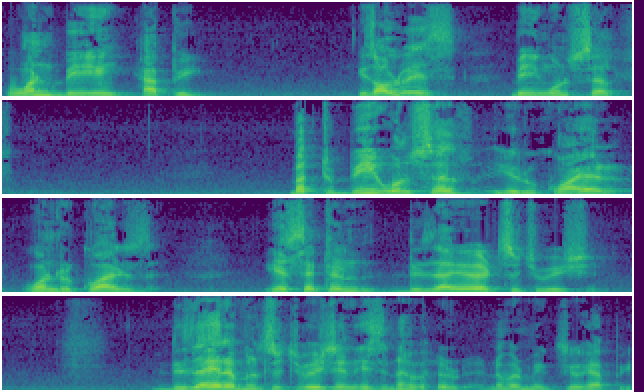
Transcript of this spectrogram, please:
one being happy is always being oneself. But to be oneself, you require, one requires a certain desired situation. Desirable situation is never, never makes you happy.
